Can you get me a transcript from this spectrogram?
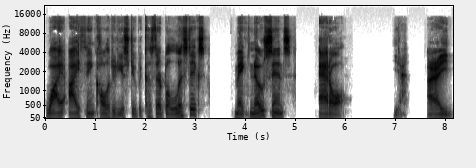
why I think Call of Duty is stupid because their ballistics make no sense at all. Yeah. I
